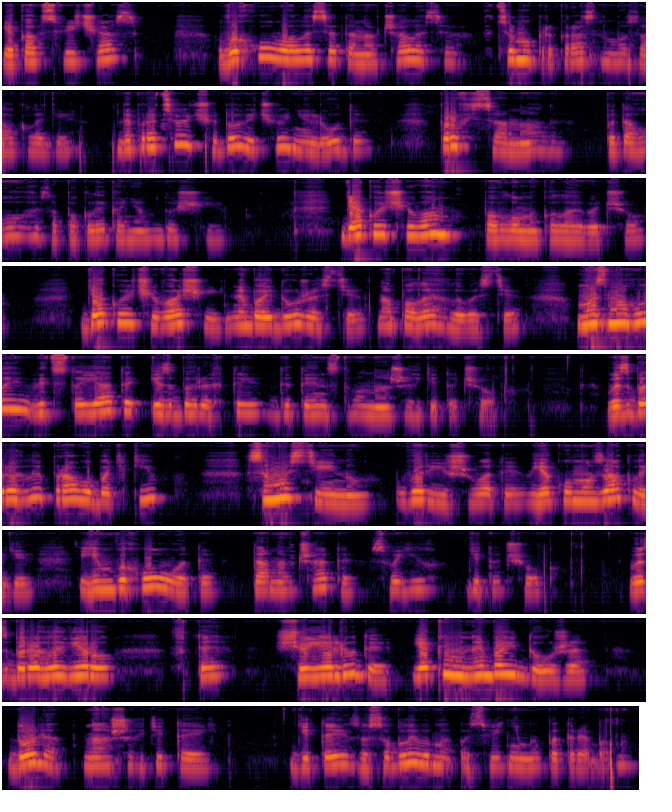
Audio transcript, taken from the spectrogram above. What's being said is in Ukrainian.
яка в свій час виховувалася та навчалася в цьому прекрасному закладі, де працюють чудові чуйні люди, професіонали, педагоги за покликанням душі. Дякуючи вам, Павло Миколайовичу, дякуючи вашій небайдужості, наполегливості, ми змогли відстояти і зберегти дитинство наших діточок. Ви зберегли право батьків самостійно вирішувати, в якому закладі їм виховувати та навчати своїх діточок. Ви зберегли віру в те, що є люди, яким не байдужа доля наших дітей, дітей з особливими освітніми потребами.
